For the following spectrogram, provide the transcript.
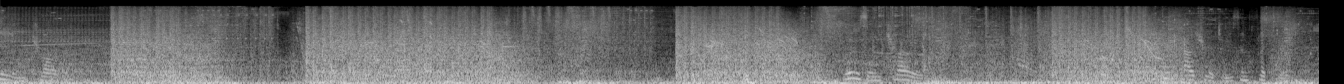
Securing Charlie. Losing Charlie. Heavy casualties inflicted.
